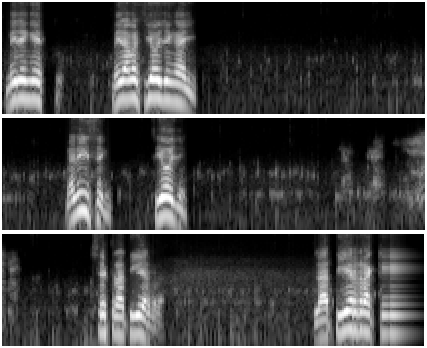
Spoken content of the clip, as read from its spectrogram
Miren esto. Mira a ver si oyen ahí. Me dicen, si oyen. Nuestra tierra. La tierra que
